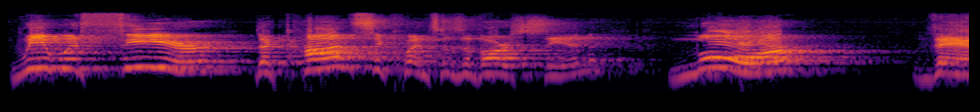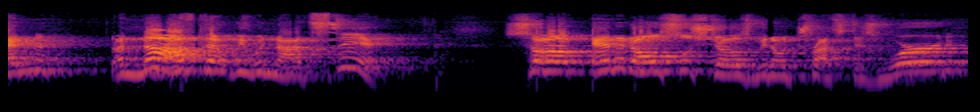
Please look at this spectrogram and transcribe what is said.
we would fear the consequences of our sin more than enough that we would not sin. So, and it also shows we don't trust his word,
